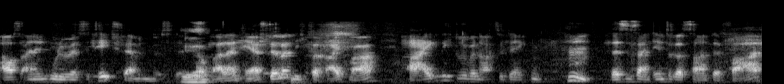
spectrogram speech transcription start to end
aus einer Universität stemmen müsste, ja. weil ein Hersteller nicht bereit war, eigentlich darüber nachzudenken, hm, das ist ein interessanter Pfad,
